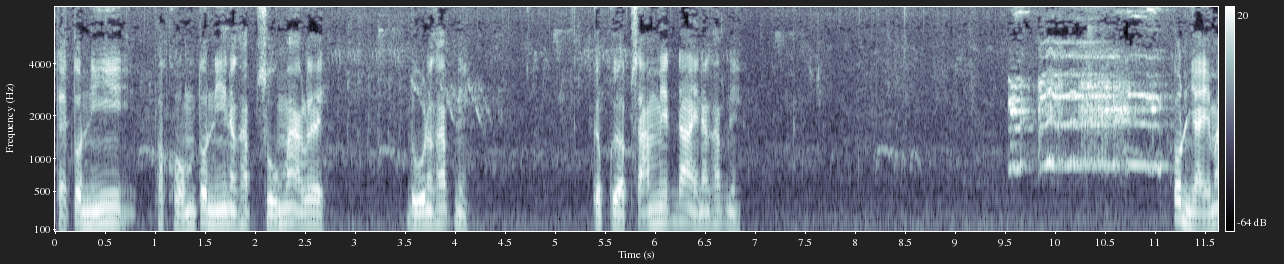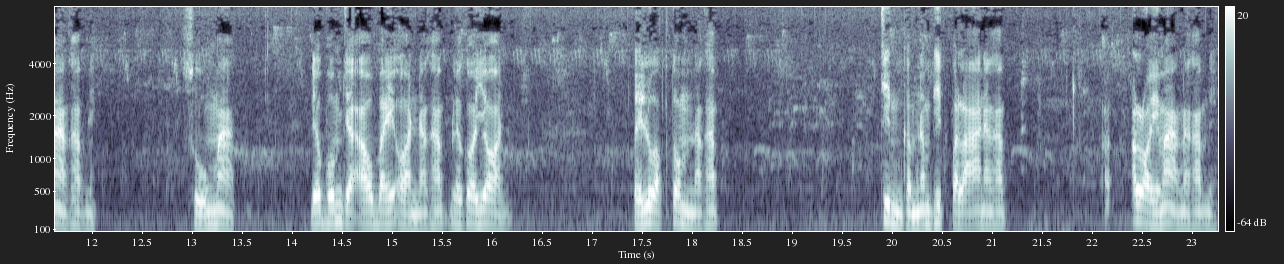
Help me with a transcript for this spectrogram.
แต่ต้นนี้ผักโขมต้นนี้นะครับ สูงมากเลย ดูนะครับนี่ เกือบเกือบสามเมตรได้นะครับนี่ ต้นใหญ่มากครับนี่ สูงมาก เดี๋ยวผมจะเอาใบอ่อนนะครับ แล้วก็ยอด ไปลวกต้มนะครับ จิ้มกับน้ำพริกปลานะครับออร่อยมากนะครับนี่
